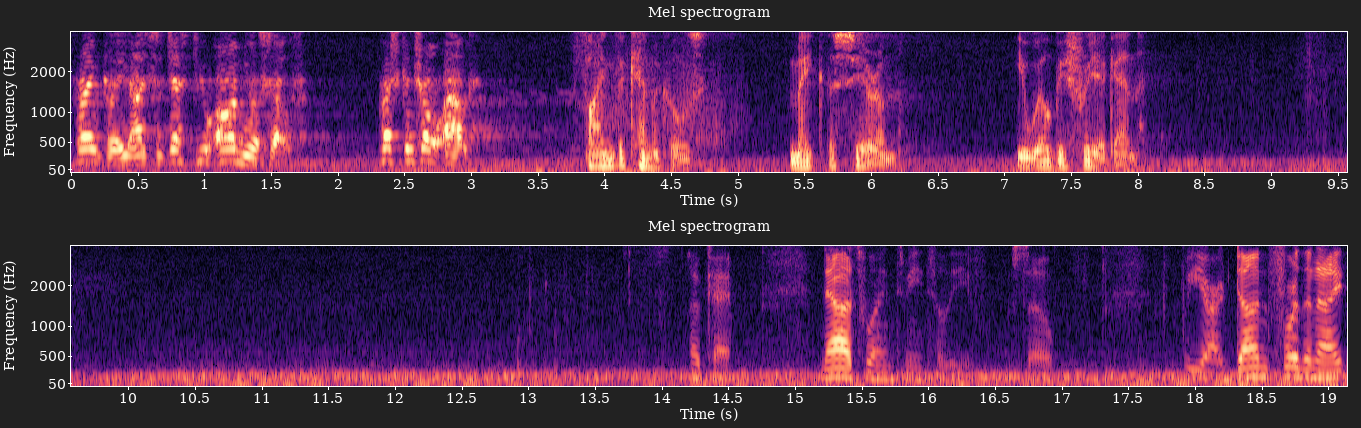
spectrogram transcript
Frankly, I suggest you arm yourself. Quesh Control out. Find the chemicals. Make the serum. You will be free again. Okay. Now it's wanting me to leave. So we are done for the night.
